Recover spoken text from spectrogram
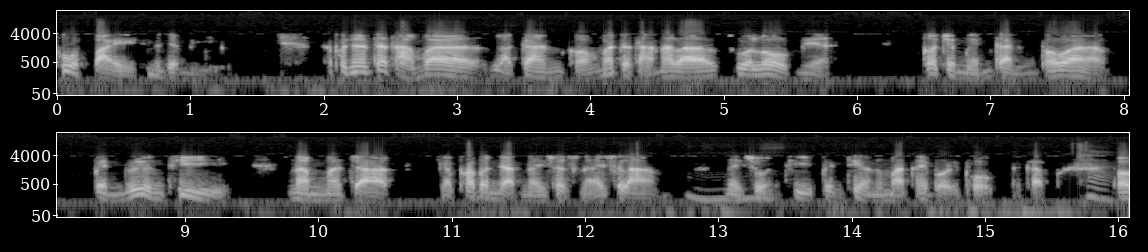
ทั่วไปที่มันจะมี เพราะฉะนั้นถ้าถามว่าหลักการของมาตรฐานฮาลาลทั่วโลกเนี่ย ก็จะเหมือนกัน เพราะว่าเป็นเรื่องที่นำมาจากพระบัญญัติในศาสนาอิสลาม ในส่วนที่เป็นที่อนุมัติให้บริโภคนะครับ เพราะ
